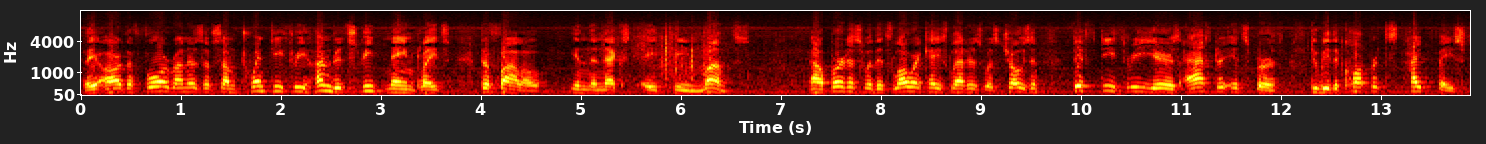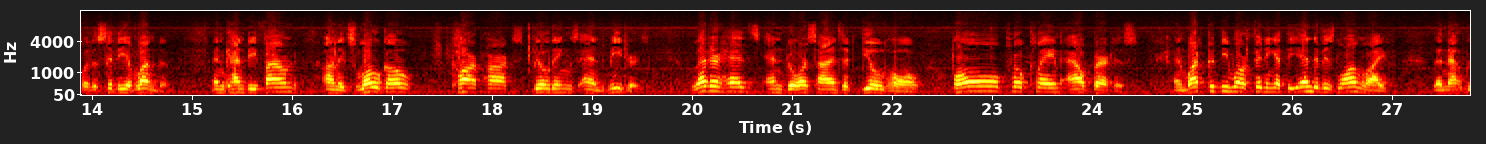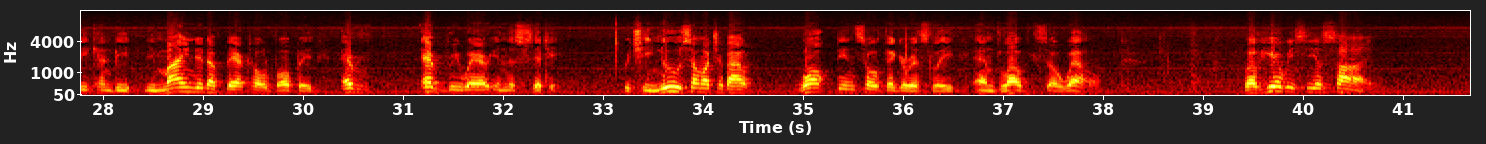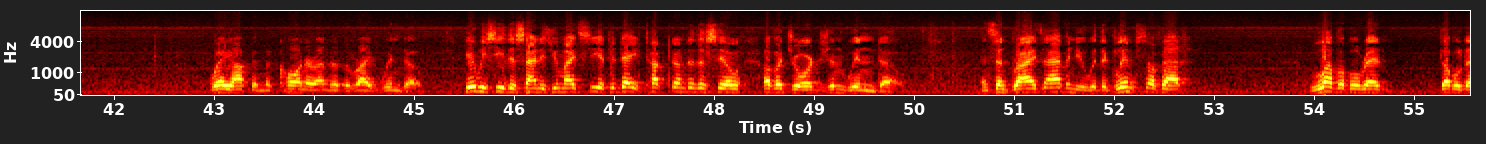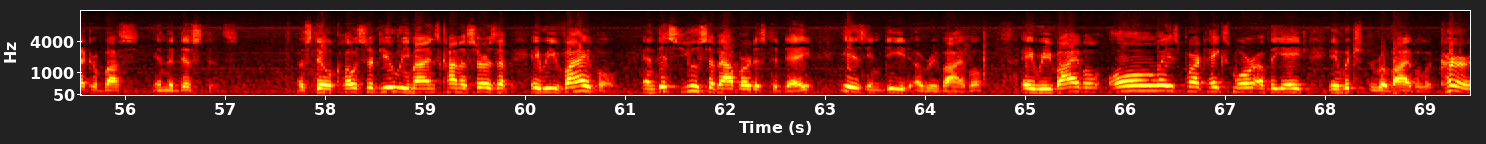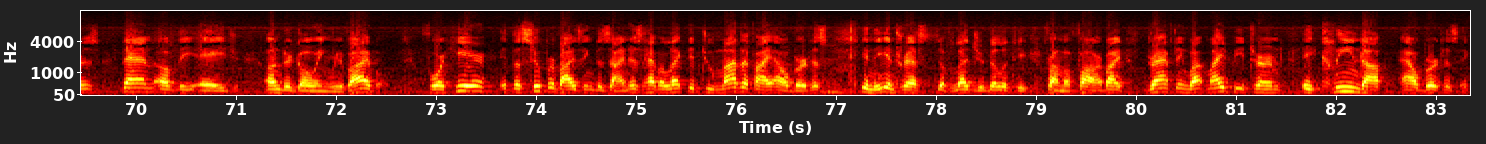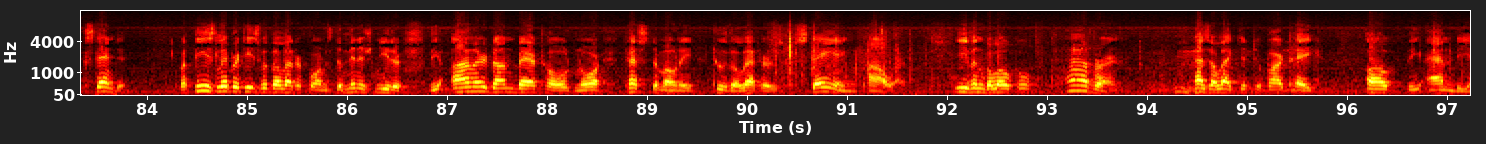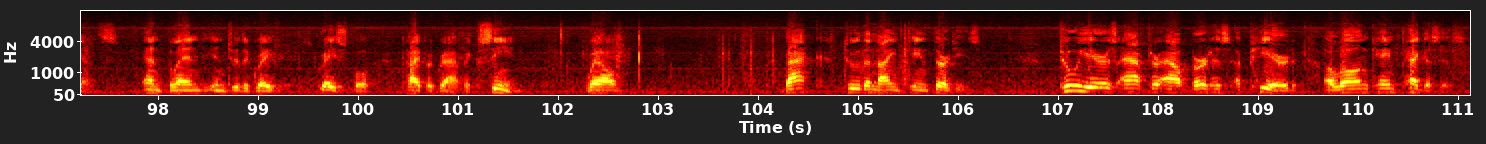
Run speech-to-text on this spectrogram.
They are the forerunners of some 2,300 street nameplates to follow in the next 18 months. Albertus, with its lowercase letters, was chosen 53 years after its birth to be the corporate typeface for the City of London and can be found on its logo, car parks, buildings, and meters. Letterheads and door signs at Guildhall all proclaim Albertus. And what could be more fitting at the end of his long life than that we can be reminded of Berthold Wolpe ev- everywhere in the city, which he knew so much about, walked in so vigorously, and loved so well. Well, here we see a sign way up in the corner under the right window. Here we see the sign as you might see it today, tucked under the sill of a Georgian window. and St. Bride's Avenue with a glimpse of that lovable red double-decker bus in the distance. A still closer view reminds connoisseurs that a revival, and this use of Albertus today is indeed a revival. A revival always partakes more of the age in which the revival occurs than of the age undergoing revival. For here, the supervising designers have elected to modify Albertus in the interests of legibility from afar by drafting what might be termed a cleaned up Albertus extended. But these liberties with the letter forms diminish neither the honor done Berthold nor testimony to the letter's staying power. Even the local tavern has elected to partake of the ambience and blend into the gra- graceful typographic scene. Well, back to the 1930s. Two years after Albertus appeared, along came Pegasus.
